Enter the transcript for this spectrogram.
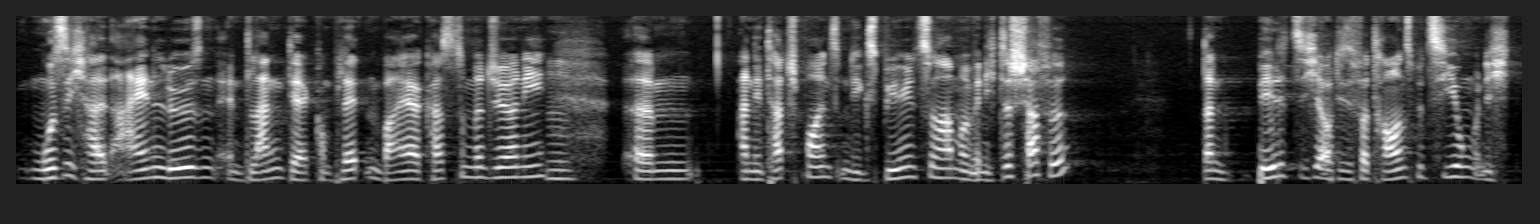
muss ich halt einlösen entlang der kompletten Buyer Customer Journey mhm. ähm, an den Touchpoints, um die Experience zu haben. Und wenn ich das schaffe, dann bildet sich ja auch diese Vertrauensbeziehung und ich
